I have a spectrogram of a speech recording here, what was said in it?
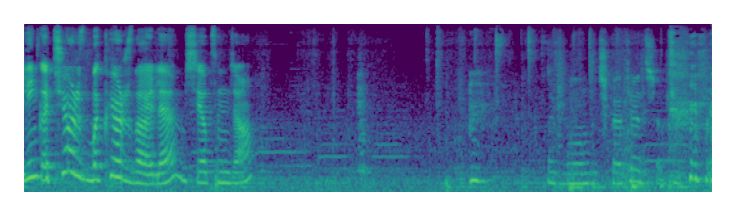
Link açıyoruz, bakıyoruz öyle bir şey atınca. Da çıkartıyor dışarı.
